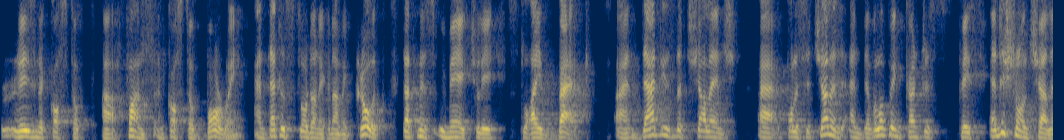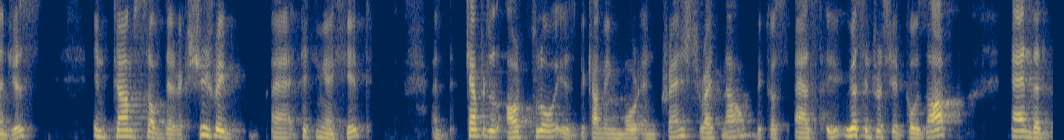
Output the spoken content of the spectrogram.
raising the cost of uh, funds and cost of borrowing, and that will slow down economic growth. That means we may actually slide back. And that is the challenge, uh, policy challenge. And developing countries face additional challenges in terms of their exchange rate uh, taking a hit. And capital outflow is becoming more entrenched right now because as US interest rate goes up and the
